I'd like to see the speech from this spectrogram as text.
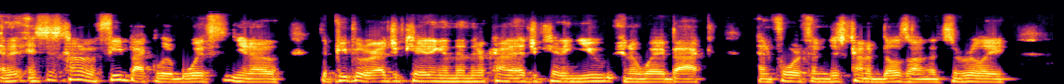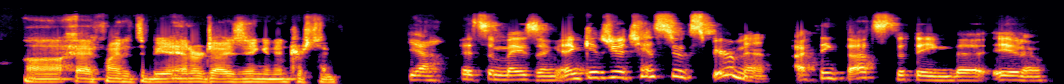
And it, it's just kind of a feedback loop with you know the people who are educating, and then they're kind of educating you in a way back and forth, and just kind of builds on it. It's really, uh, I find it to be energizing and interesting. Yeah, it's amazing and gives you a chance to experiment. I think that's the thing that you know.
